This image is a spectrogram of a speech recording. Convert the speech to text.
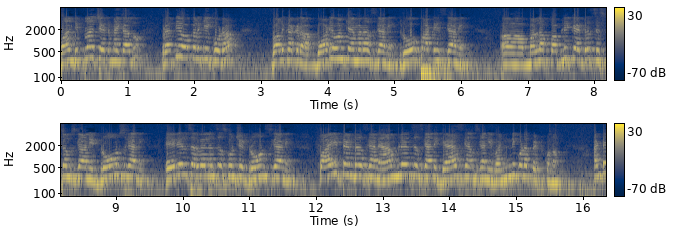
వాళ్ళు డిప్లాయ్ చేయడమే కాదు ప్రతి ఒక్కరికి కూడా వాళ్ళకి అక్కడ బాడీ వన్ కెమెరాస్ కానీ రోప్ పార్టీస్ కానీ మళ్ళీ పబ్లిక్ అడ్రస్ సిస్టమ్స్ కానీ డ్రోన్స్ కానీ ఏరియల్ సర్వేలెన్సెస్ గురించి డ్రోన్స్ కానీ ఫైర్ టెండర్స్ కానీ అంబులెన్సెస్ కానీ గ్యాస్ గన్స్ కానీ ఇవన్నీ కూడా పెట్టుకున్నాం. అంటే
